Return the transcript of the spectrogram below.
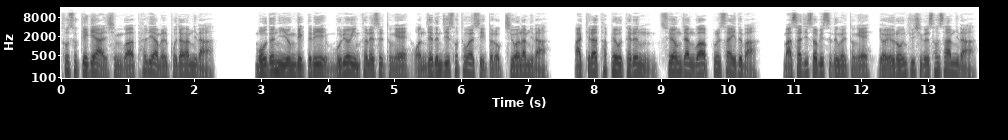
투숙객의 안심과 편리함을 보장합니다. 모든 이용객들이 무료 인터넷을 통해 언제든지 소통할 수 있도록 지원합니다. 아키라 타페 호텔은 수영장과 풀사이드 바, 마사지 서비스 등을 통해 여유로운 휴식을 선사합니다.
